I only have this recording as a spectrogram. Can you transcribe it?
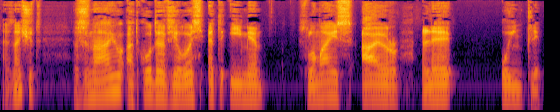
А значит, знаю, откуда взялось это имя Слумайс Айр Ле Уинтли.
